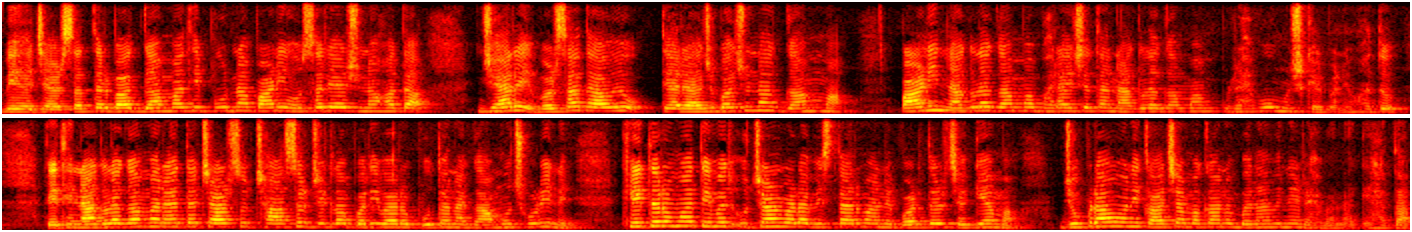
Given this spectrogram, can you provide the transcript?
બે હજાર સત્તર બાદ ગામમાંથી પૂરના પાણી ઓસર્યા જ ન હતા. જ્યારે વરસાદ આવ્યો ત્યારે આજુબાજુના ગામમાં પાણી નાગલા ગામમાં ભરાઈ જતા નાગલા ગામમાં રહેવું મુશ્કેલ બન્યું હતું. તેથી નાગલા ગામમાં રહેતા ચારસો છાસઠ જેટલા પરિવારો પોતાના ગામો છોડીને ખેતરોમાં તેમજ ઉંચાણવાળા વિસ્તારમાં અને પડતર જગ્યામાં ઝૂંપડાઓ અને કાચા મકાનો બનાવીને રહેવા લાગ્યા હતા.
